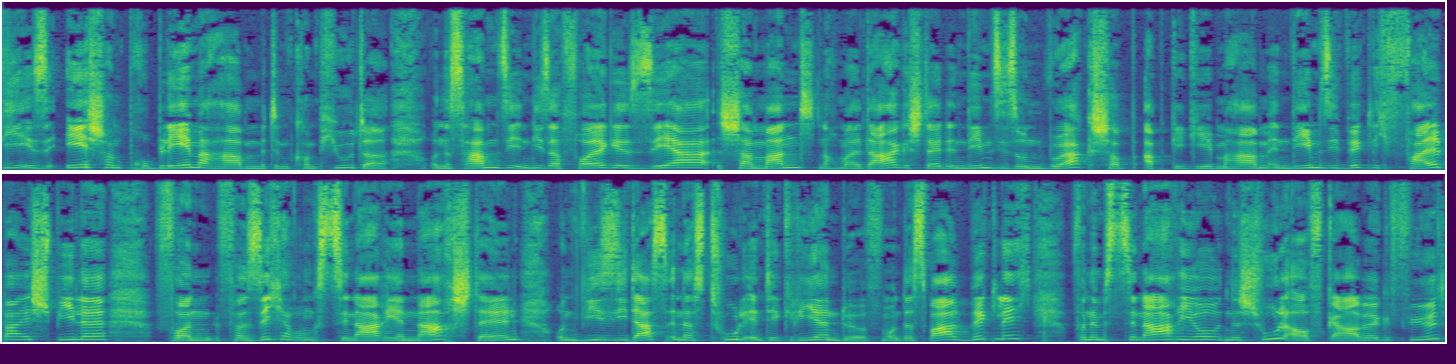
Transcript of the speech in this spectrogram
die eh schon Probleme haben mit dem Computer. Und das haben sie in dieser Folge sehr charmant nochmal dargestellt, indem sie so einen Workshop abgegeben haben, in dem sie wirklich Fallbeispiele von Versicherungsszenarien nachstellen und wie sie das in das Tool integrieren dürfen. Und das war wirklich von dem Szenario eine Schulaufgabe gefühlt.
